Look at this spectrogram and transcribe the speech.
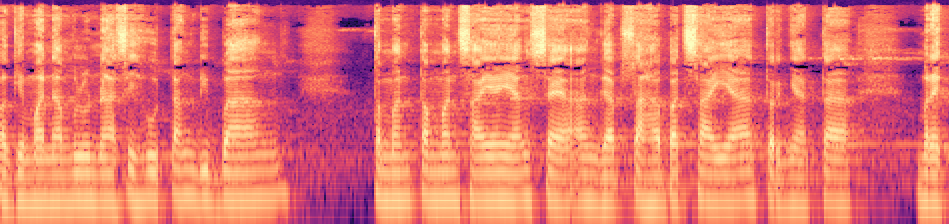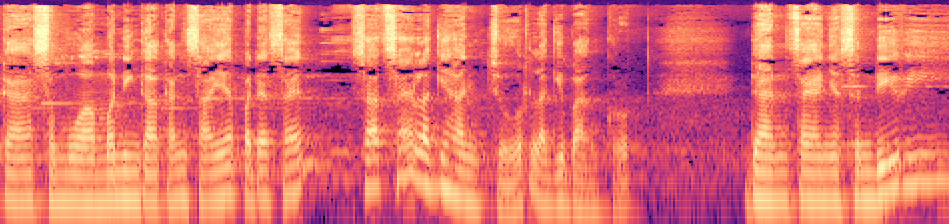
bagaimana melunasi hutang di bank. Teman-teman saya yang saya anggap sahabat saya ternyata mereka semua meninggalkan saya pada saat, saat saya lagi hancur, lagi bangkrut. Dan saya hanya sendiri,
